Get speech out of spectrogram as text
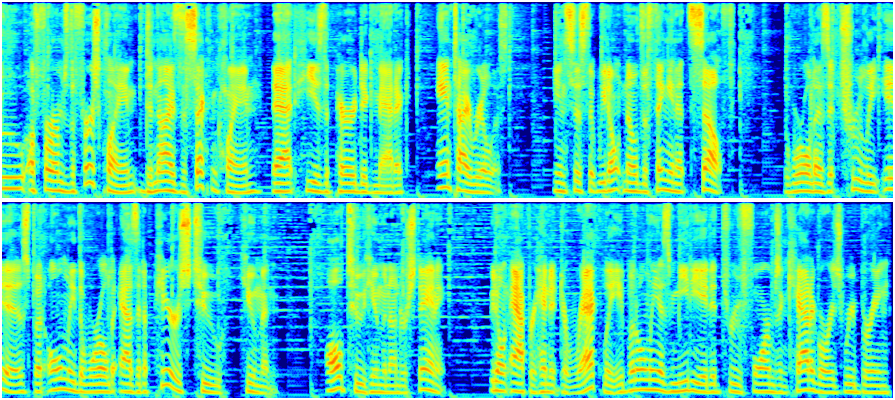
who affirms the first claim, denies the second claim that he is the paradigmatic anti realist. He insists that we don't know the thing in itself, the world as it truly is, but only the world as it appears to human, all too human understanding. We don't apprehend it directly, but only as mediated through forms and categories we bring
